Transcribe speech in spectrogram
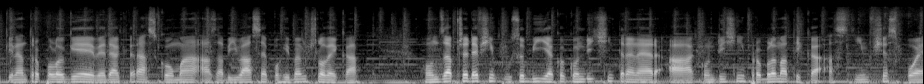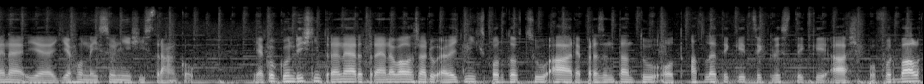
kinantropologie je věda, která zkoumá a zabývá se pohybem člověka. Honza především působí jako kondiční trenér a kondiční problematika a s tím vše spojené je jeho nejsilnější stránkou. Jako kondiční trenér trénoval řadu elitních sportovců a reprezentantů od atletiky, cyklistiky až po fotbal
